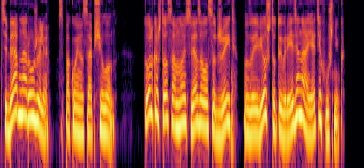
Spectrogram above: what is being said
«Тебя обнаружили», — спокойно сообщил он. «Только что со мной связывался Джейд, заявил, что ты вреден, а я тихушник».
